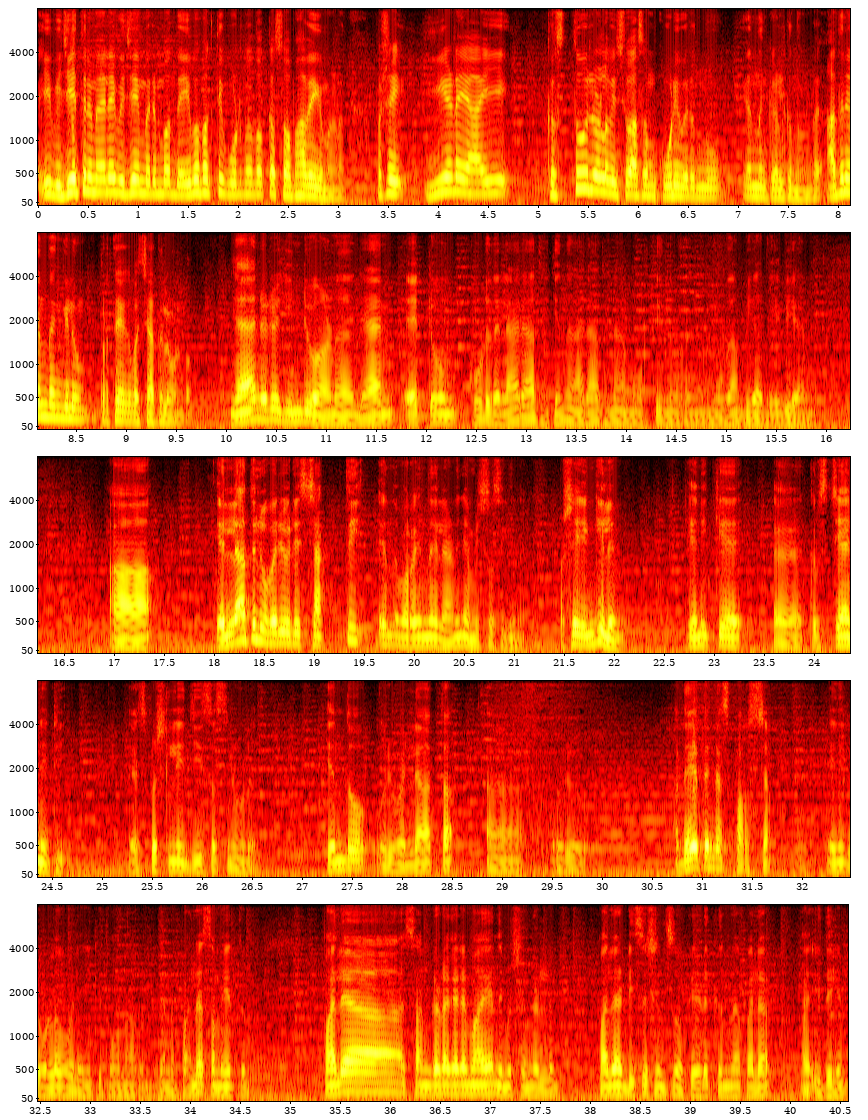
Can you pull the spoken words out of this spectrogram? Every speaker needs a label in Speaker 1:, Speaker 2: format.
Speaker 1: ഈ വിജയത്തിന് മേലെ വിജയം വരുമ്പോൾ ദൈവഭക്തി കൂടുന്നതൊക്കെ സ്വാഭാവികമാണ്. പക്ഷേ ഈയിടെയായി ക്രിസ്തുവിലുള്ള വിശ്വാസം കൂടി വരുന്നു എന്നും കേൾക്കുന്നുണ്ട്. അതിനെന്തെങ്കിലും പ്രത്യേക പശ്ചാത്തലമുണ്ടോ?
Speaker 2: ഞാനൊരു ഹിന്ദുവാണ്. ഞാൻ ഏറ്റവും കൂടുതൽ ആരാധിക്കുന്ന ആരാധനാമൂർത്തി എന്ന് പറയുന്നത് മൂകാംബിക ദേവിയാണ്. എല്ലാത്തിലുപരി ഒരു ശക്തി എന്ന് പറയുന്നതിലാണ് ഞാൻ വിശ്വസിക്കുന്നത്. പക്ഷേ എങ്കിലും എനിക്ക് ക്രിസ്ത്യാനിറ്റി എസ്പെഷ്യലി ജീസസിനോട് എന്തോ ഒരു വല്ലാത്ത ഒരു അദ്ദേഹത്തിന്റെ സ്പർശം എനിക്കുള്ള പോലെ എനിക്ക് തോന്നാറുണ്ട്. കാരണം പല സമയത്തും പല സങ്കടകരമായ നിമിഷങ്ങളിലും പല ഡിസിഷൻസും ഒക്കെ എടുക്കുന്ന പല ഇതിലും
